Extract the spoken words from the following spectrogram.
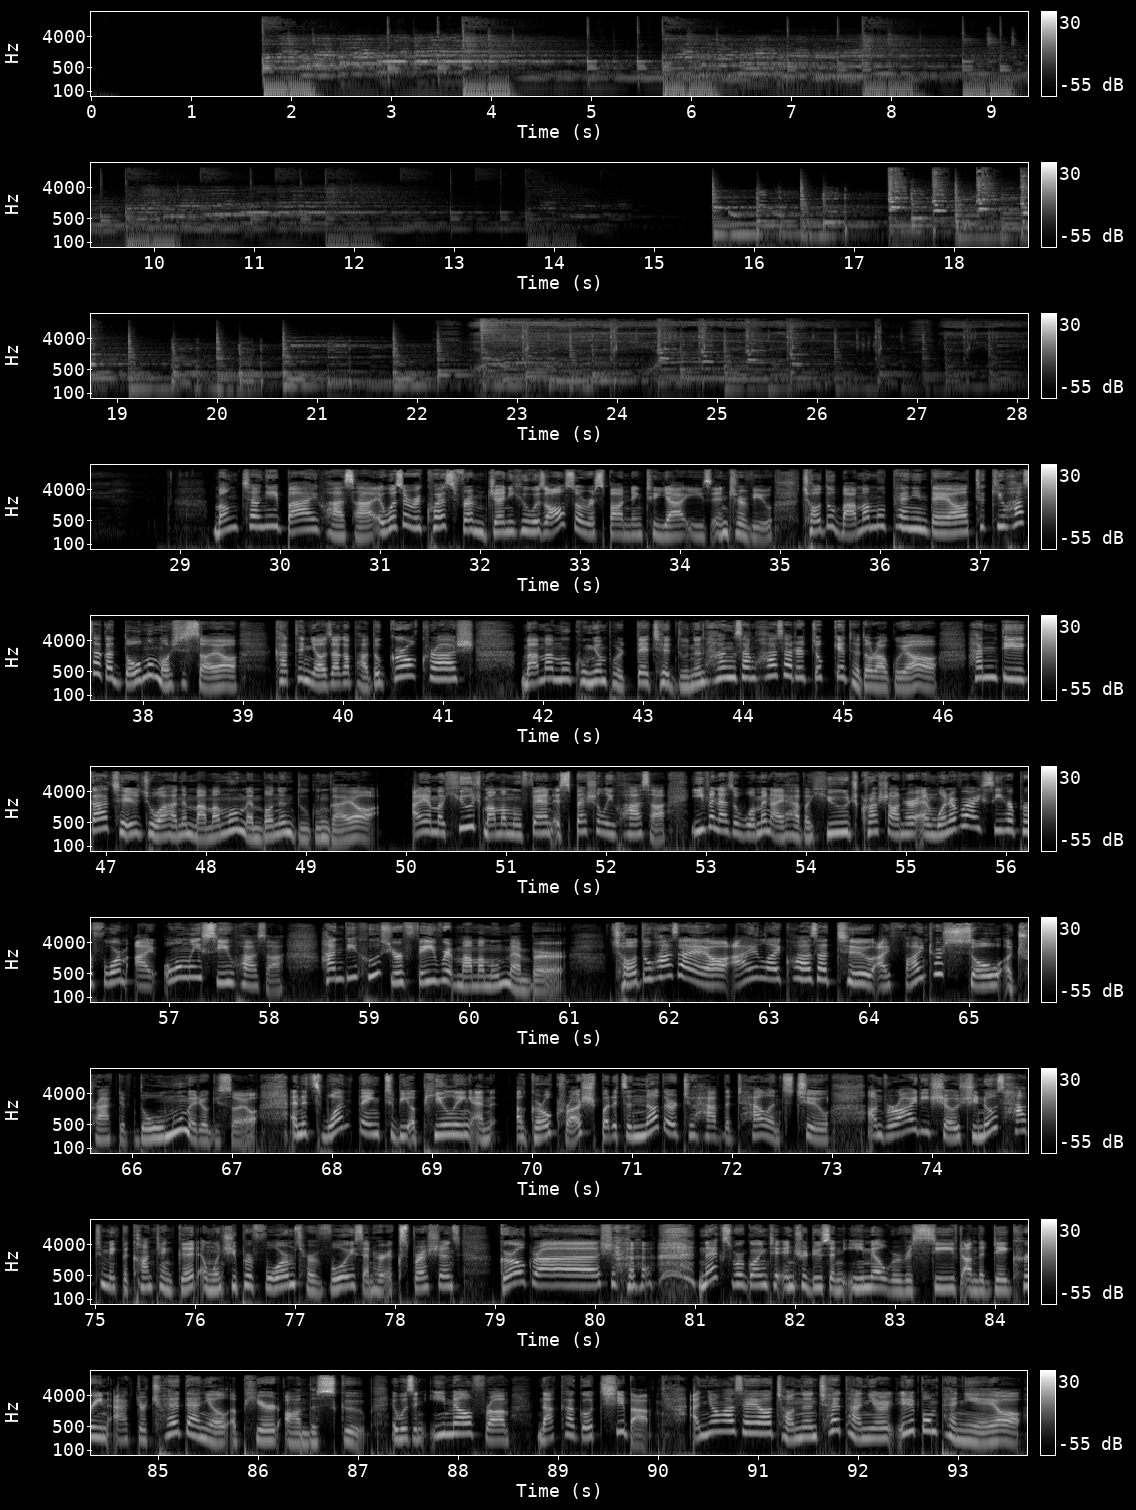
멍청이 by 화사. It was a request from Jenny who was also responding to 야이's interview. 저도 마마무 팬인데요. 특히 화사가 너무 멋있어요. 같은 여자가 봐도 girl crush. 마마무 공연 볼 때 제 눈은 항상 화사를 쫓게 되더라고요. 한디가 제일 좋아하는 마마무 멤버는 누군가요? I am a huge Mamamoo fan, especially Hwasa. Even as a woman, I have a huge crush on her, and whenever I see her perform, I only see Hwasa. Handi, who's your favorite Mamamoo member? 저도 화사예요. I like 화사 too. I find her so attractive. 너무 매력 있어요. And it's one thing to be appealing and a girl crush, but it's another to have the talents too. On variety shows, she knows how to make the content good, and when she performs her voice and her expressions, girl crush. Next, we're going to introduce an email we received on the day Korean actor Choi Daniel appeared on The Scoop. It was an email from Nakako Chiba. 안녕하세요. 저는 최 다니엘 일본 팬이에요.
